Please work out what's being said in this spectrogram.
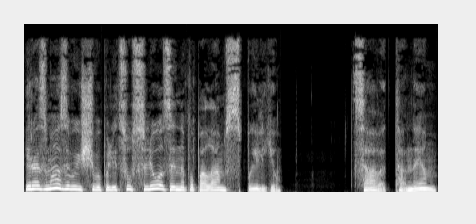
и размазывающего по лицу слезы напополам с пылью. Цаватанем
